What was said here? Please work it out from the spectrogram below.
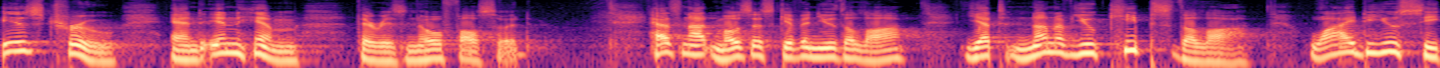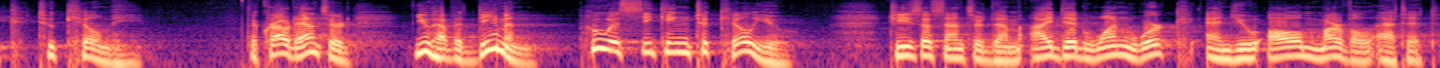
is true, and in him there is no falsehood. Has not Moses given you the law? Yet none of you keeps the law. Why do you seek to kill me? The crowd answered, You have a demon. Who is seeking to kill you? Jesus answered them, I did one work, and you all marvel at it.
